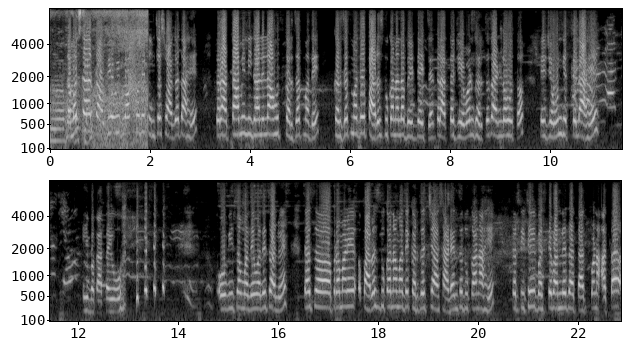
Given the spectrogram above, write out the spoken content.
नमस्कार. काव्यवी ब्लॉगमध्ये तुमचं स्वागत आहे. तर आता आम्ही निघालेलो आहोत कर्जत मध्ये कर्जत मध्ये पारस दुकानाला भेट द्यायचंय. तर आता जेवण घरचंच आणलं होतं. ते जेवण घेतलेलं आहे. हे बघा आता ओ ओवी ओवीचं मध्ये मध्ये चालू आहे. त्याच प्रमाणे पारस दुकानामध्ये कर्जतच्या साड्यांचं दुकान आहे. तर तिथे बस्ते बांधले जातात. पण आता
